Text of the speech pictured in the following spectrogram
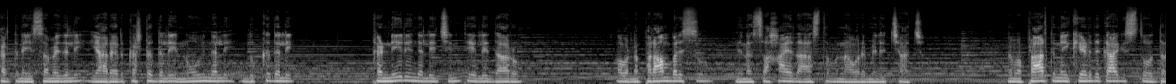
ಕರ್ತನೆ, ಈ ಸಮಯದಲ್ಲಿ ಯಾರ್ಯಾರು ಕಷ್ಟದಲ್ಲಿ, ನೋವಿನಲ್ಲಿ, ದುಃಖದಲ್ಲಿ, ಕಣ್ಣೀರಿನಲ್ಲಿ, ಚಿಂತೆಯಲ್ಲಿದ್ದಾರೋ, ಅವರನ್ನು ಪರಾಂಬರಿಸು. ನಿನ್ನ ಸಹಾಯದ ಆಸ್ತವನ್ನು ಅವರ ಮೇಲೆ ಚಾಚು. ನಮ್ಮ ಪ್ರಾರ್ಥನೆ ಕೇಳೋದಕ್ಕಾಗಿ ಸ್ತೋತ್ರ.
